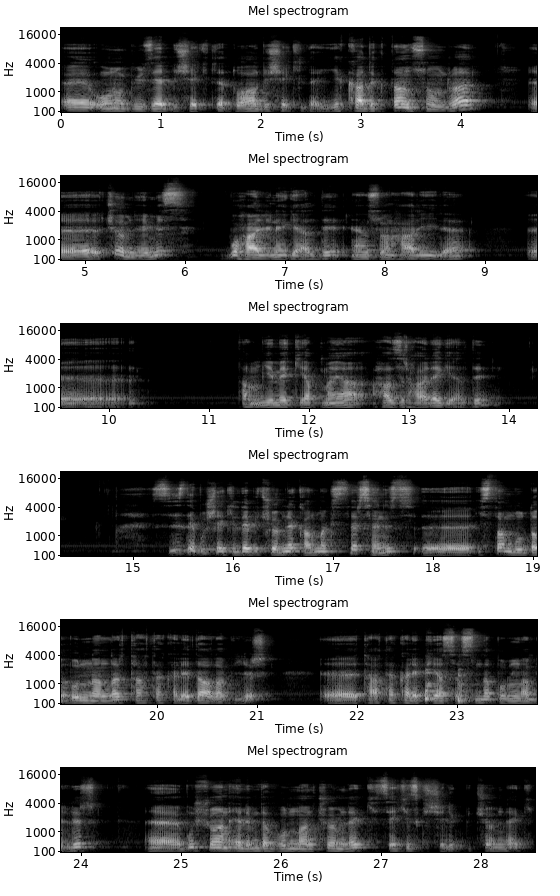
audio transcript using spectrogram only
e, onu güzel bir şekilde, doğal bir şekilde yıkadıktan sonra e, çömleğimiz bu haline geldi. En son haliyle e, tam yemek yapmaya hazır hale geldi. Siz de bu şekilde bir çömlek almak isterseniz e, İstanbul'da bulunanlar Tahtakale'de alabilir. E, Tahtakale piyasasında bulunabilir. E, bu şu an elimde bulunan çömlek 8 kişilik bir çömlek.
